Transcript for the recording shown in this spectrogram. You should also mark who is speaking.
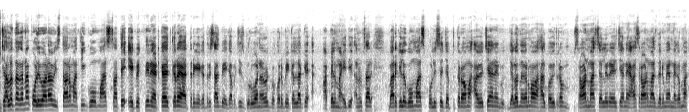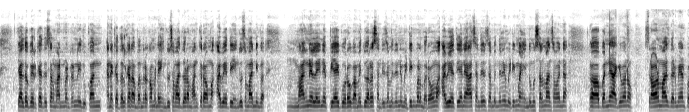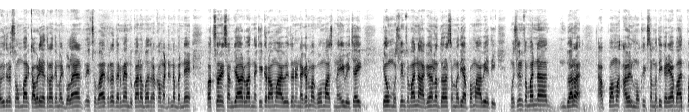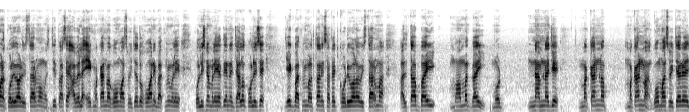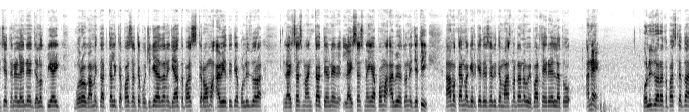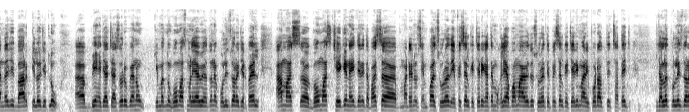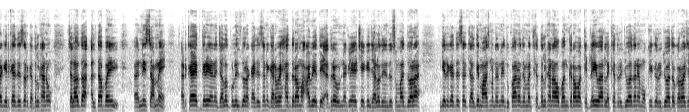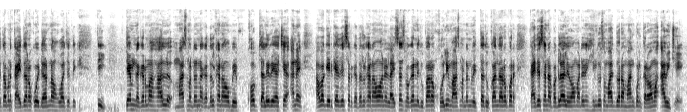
Speaker 1: ઝાલોદનગરના કોળીવાડા વિસ્તારમાંથી ગોમાંસ સાથે એક વ્યક્તિને અટકાયત કરાયા આ તારીખ એકત્રીસ સાત બે હજાર પચીસ ગુરુવારના રોજ બપોરે બે કલાકે આપેલ માહિતી અનુસાર બાર કિલો ગોમાંસ પોલીસે જપ્ત કરવામાં આવ્યો છે અને જાલતનગરમાં હાલ પવિત્ર શ્રાવણ માસ ચાલી રહેલ છે અને આ શ્રાવણ માસ દરમિયાન નગરમાં ચાલતો ગેરકાયદેસર માંડ મટનની દુકાન અને કતલખાના બંધ રાખવા માટે હિન્દુ સમાજ દ્વારા માંગ કરવામાં આવી હતી. હિન્દુ સમાજની માંગને લઈને પીઆઈ ગૌરવ ગામિત દ્વારા શાંતિ સમિતિની મિટિંગ પણ ભરવામાં આવી હતી અને આ શાંતિ સમિતિની મિટિંગમાં હિન્દુ મુસલમાન સમાજના બંને આગેવાનો શ્રાવણ માસ દરમિયાન પવિત્ર સોમવાર કાવડયાત્રા તેમજ ભોળાનાથની શોભાયાત્રા દરમિયાન દુકાનો બંધ રાખવા માટેના બંને પક્ષોની સમજાવટ બાદ નક્કી કરવામાં આવ્યું હતું અને નગરમાં ગોમાંસ નહીં વેચાય તેવું મુસ્લિમ સમાજના આગેવાનો દ્વારા સંમતિ આપવામાં આવી હતી. મુસ્લિમ સમાજના દ્વારા આપવામાં આવેલ મૌખિક સંમતિ કર્યા બાદ પણ કોળીવાડ વિસ્તારમાં મસ્જિદ પાસે આવેલા એક મકાનમાં ગૌમાંસ વેચાતો હોવાની બાતમી મળી, પોલીસને મળી હતી અને ઝાલોદ પોલીસે એક બાતમી મળતાની સાથે જ કોળીવાડા વિસ્તારમાં અલ્તાફભાઈ મોહમ્મદભાઈ મો, નામના જે મકાનના, મકાનમાં ગૌમાંસ વેચાઈ રહેલ છે તેને લઈને જલદ પીઆઈ ગૌરવ ગામે તાત્કાલિક તપાસ અર્થે પહોંચી ગયા હતા અને જ્યાં તપાસ કરવામાં આવી હતી, ત્યાં પોલીસ દ્વારા લાયસન્સ માંગતા તેમને લાયસન્સ નહીં આપવામાં આવ્યો હતો અને જેથી આ મકાનમાં ગેરકાયદેસર રીતે માસમાટાનો વેપાર થઈ રહેલ હતો. અને પોલીસ દ્વારા તપાસ કરતાં અંદાજિત બાર કિલો જેટલું બે હજાર ચારસો રૂપિયાનું કિંમતનું ગૌમાંસ મળી આવ્યું હતું અને પોલીસ દ્વારા ઝડપાયેલ આ માંસ ગૌમાંસ છે કે નહીં તેની તપાસ માટેનું સેમ્પલ સુરત એફએસએલ કચેરી ખાતે મોકલી આપવામાં આવ્યું હતું. સુરત એફએસએલ કચેરીમાં રિપોર્ટ આવતી સાથે જ જાલોદ પોલીસ દ્વારા ગેરકાયદેસર કતલખાનું ચલાવતા અલ્તાભાઈની સામે અટકાયત કરી અને જાલોદ પોલીસ દ્વારા કાયદેસરની કાર્યવાહી હાથ ધરવામાં આવી હતી. અત્રે ઉલ્લેખનીય છે કે જાલોદ હિન્દુ સમાજ દ્વારા ગેરકાયદેસર ચાલતી માંસ મટનની દુકાનો તેમજ કતલખાનાઓ બંધ કરાવવા કેટલીય વાર લેખિત રજૂઆત અને મૌખિક રજૂઆતો કરવા છતાં પણ કાયદાનો કોઈ ડર ન હોવા છતી તેમ નગરમાં હાલ માંસ મટનના કતલખાનાઓ બે ખૂબ ચાલી રહ્યા છે અને આવા ગેરકાયદેસર કતલખાનાઓ અને લાયસન્સ વગરની દુકાનો ખોલી માંસ મટન વેચતા દુકાનદારો પર કાયદેસરના પગલાં લેવા માટેની હિન્દુ સમાજ દ્વારા માંગ પણ કરવામાં આવી છે.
